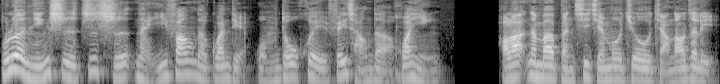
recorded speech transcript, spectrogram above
不论您是支持哪一方的观点，我们都会非常的欢迎。好了，那么本期节目就讲到这里。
